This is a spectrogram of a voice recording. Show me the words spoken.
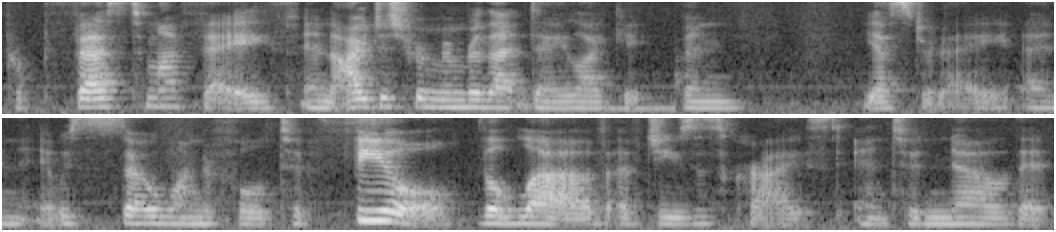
professed my faith, and I just remember that day like it happened yesterday. And it was so wonderful to feel the love of Jesus Christ and to know that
